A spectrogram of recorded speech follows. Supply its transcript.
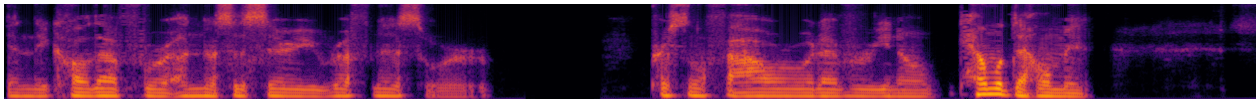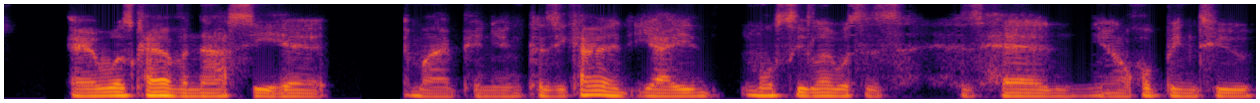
And they called out for unnecessary roughness or personal foul or whatever, you know, helmet to helmet. And it was kind of a nasty hit, in my opinion, because he kind of, yeah, he mostly led with his, his head, you know, hoping to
